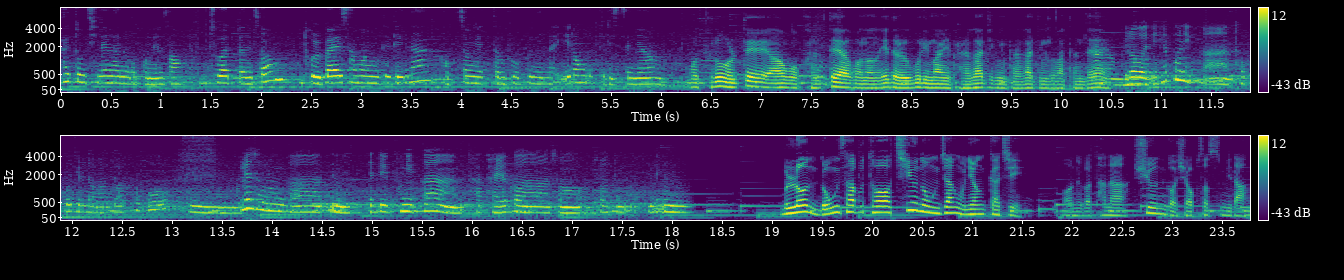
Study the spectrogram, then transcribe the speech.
활동 진행하는 거 보면서 좋았던 점, 돌발 상황들이나 걱정했던 부분이나 이런 것들 있으면 뭐 들어올 때하고 갈 때하고는 애들 얼굴이 많이 밝아지긴 밝아진 것 같은데 여러 가지 해보니까 더 꽂으려고도 하고 음, 그래서 그런가 음. 애들이 보니까 다 밝아서 좋았던 것 같은데 음. 물론 농사부터 치유농장 운영까지 어느 것 하나 쉬운 것이 없었습니다.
